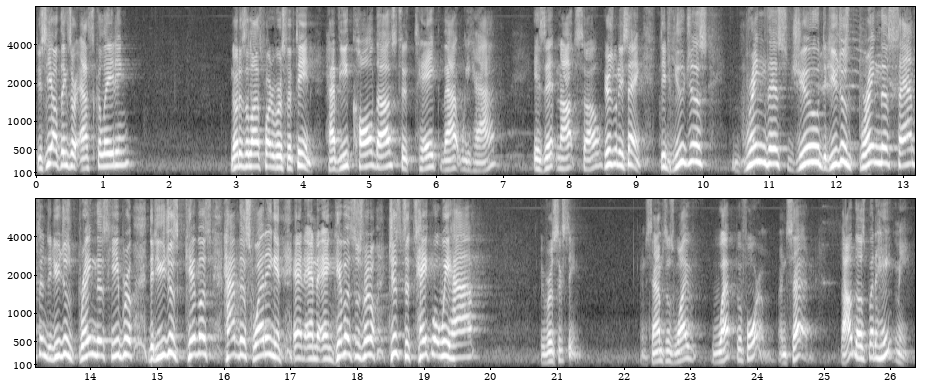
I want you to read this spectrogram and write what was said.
you see how things are escalating? Notice the last part of verse 15. Have ye called us to take that we have? Is it not so? Here's what he's saying Did you just bring this Jew? Did you just bring this Samson? Did you just bring this Hebrew? Did you just give us, have this wedding and, and, and, and give us this riddle just to take what we have? In verse 16. And Samson's wife wept before him and said, Thou dost but hate me.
